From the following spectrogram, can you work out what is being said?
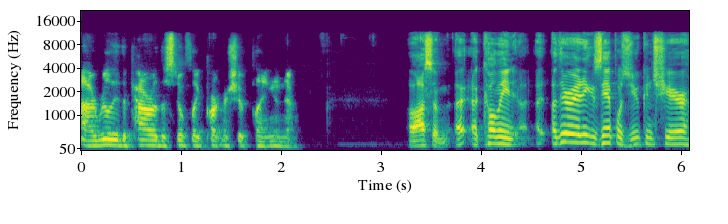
uh, really the power of the Snowflake partnership playing in there. Awesome. Uh, uh, Colleen, uh, are there any examples you can share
